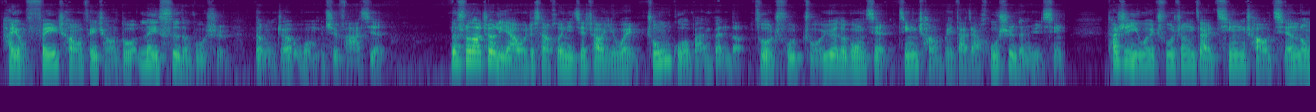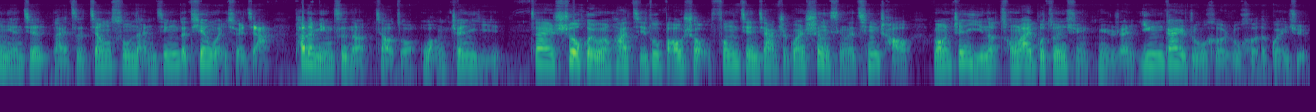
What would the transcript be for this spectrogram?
还有非常非常多类似的故事等着我们去发现。那说到这里啊，我就想和你介绍一位中国版本的做出卓越的贡献，经常被大家忽视的女性。他是一位出生在清朝乾隆年间、来自江苏南京的天文学家。他的名字呢叫做王贞仪。在社会文化极度保守、封建价值观盛行的清朝，王贞仪呢从来不遵循女人应该如何如何的规矩。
